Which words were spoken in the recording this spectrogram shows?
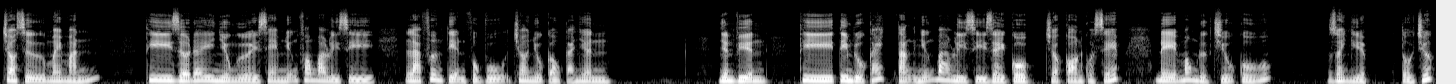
cho sự may mắn, thì giờ đây nhiều người xem những phong bao lì xì là phương tiện phục vụ cho nhu cầu cá nhân. Nhân viên thì tìm đủ cách tặng những bao lì xì dày cộp cho con của sếp để mong được chiếu cố. Doanh nghiệp, tổ chức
